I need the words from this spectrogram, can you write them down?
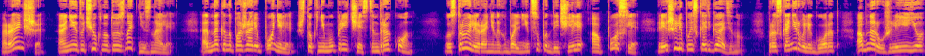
Раньше они эту чокнутую знать не знали. Однако на пожаре поняли, что к нему причастен дракон. Устроили раненых в больницу, подлечили, а после решили поискать гадину. Просканировали город, обнаружили ее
